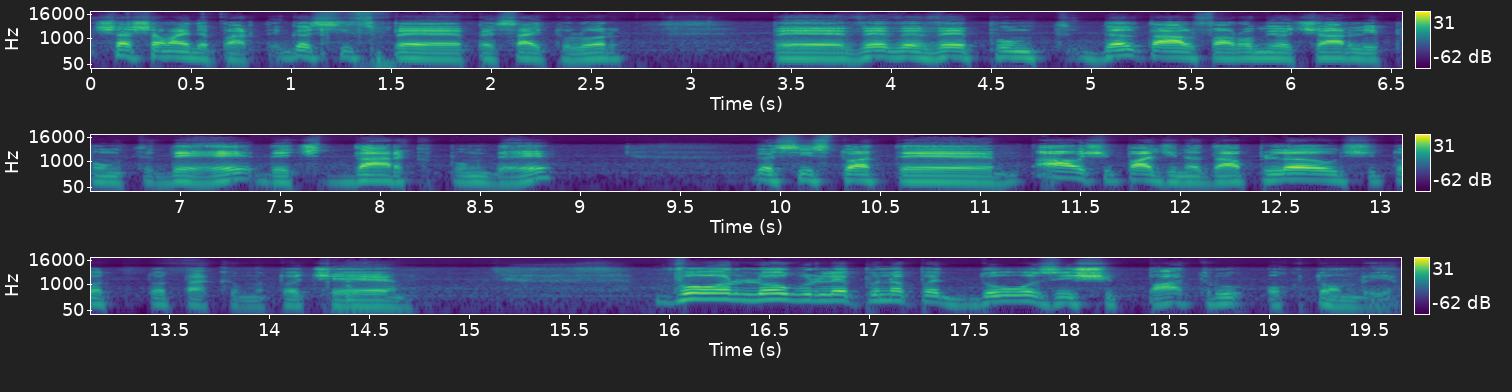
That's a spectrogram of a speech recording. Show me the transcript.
și așa mai departe. Găsiți pe, pe site-ul lor pe www.deltaalfaromeocharlie.de, deci dark.de. Găsiți toate, au și pagină de upload și tot, tot, tot, tot ce vor logurile până pe 24 octombrie,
